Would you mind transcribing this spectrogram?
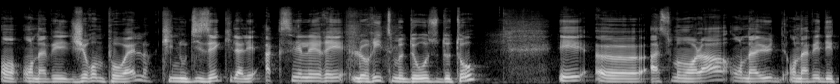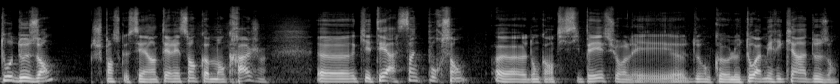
on, avait Jérôme Powell qui nous disait qu'il allait accélérer le rythme de hausse de taux. Et à ce moment-là, on, on avait des taux 2 ans je pense que c'est intéressant comme ancrage, euh, qui était à 5%, euh, donc anticipé sur les, euh, donc, le taux américain à deux ans.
